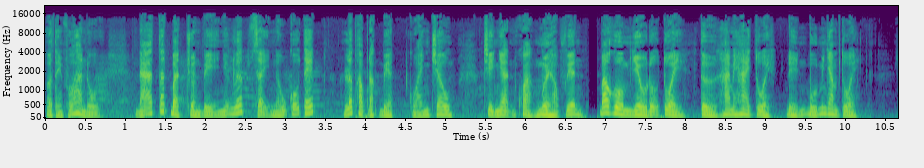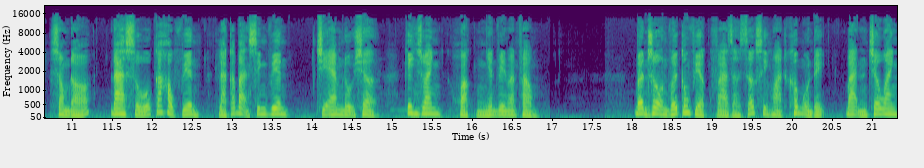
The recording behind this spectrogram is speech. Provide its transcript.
ở thành phố Hà Nội đã tất bật chuẩn bị những lớp dạy nấu cỗ Tết, lớp học đặc biệt của anh Châu, chỉ nhận khoảng 10 học viên, bao gồm nhiều độ tuổi từ 22 tuổi đến 45 tuổi. Trong đó, đa số các học viên là các bạn sinh viên, chị em nội trợ, kinh doanh hoặc nhân viên văn phòng. Bận rộn với công việc và giờ giấc sinh hoạt không ổn định, bạn Châu Anh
